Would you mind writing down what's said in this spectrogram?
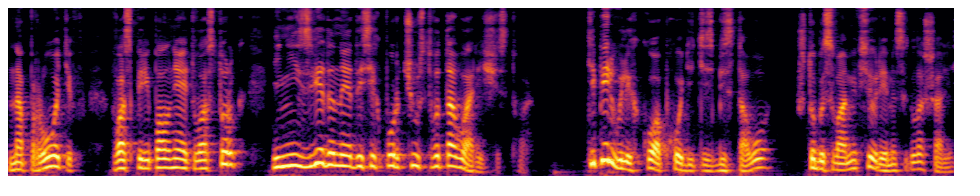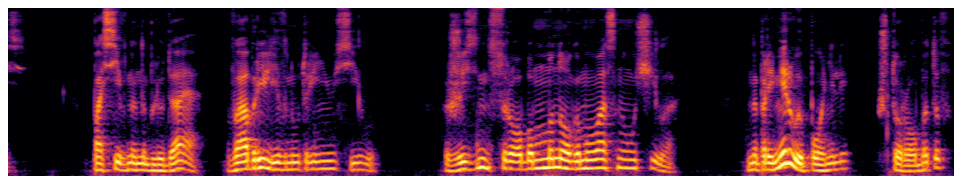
Напротив, вас переполняет восторг и неизведанное до сих пор чувство товарищества. Теперь вы легко обходитесь без того, чтобы с вами все время соглашались. Пассивно наблюдая, вы обрели внутреннюю силу. Жизнь с робом многому вас научила. Например, вы поняли, что роботов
